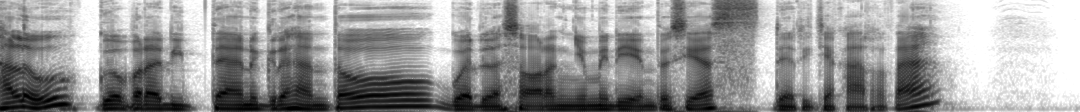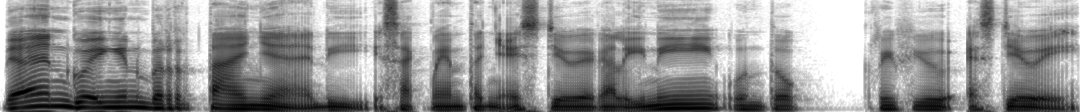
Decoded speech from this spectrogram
Halo, gue Pradipta Nugrahanto. Gue adalah seorang new media entusias dari Jakarta. Dan gue ingin bertanya di segmen Tanya SJW kali ini untuk review SJW.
